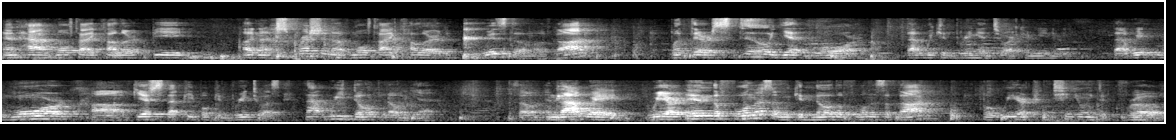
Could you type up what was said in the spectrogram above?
and have multicolored, be an expression of multicolored wisdom of God, but there's still yet more that we can bring into our community. That we more uh, gifts that people can bring to us that we don't know yet. So in that way, we are in the fullness and we can know the fullness of God, but we are continuing to grow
